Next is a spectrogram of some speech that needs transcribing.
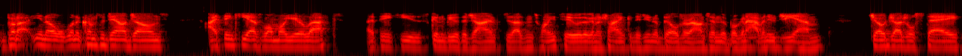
but uh, you know, when it comes to Daniel Jones, I think he has one more year left. I think he's going to be with the Giants 2022. They're going to try and continue to build around him. That we're going to have a new GM. Joe Judge will stay.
